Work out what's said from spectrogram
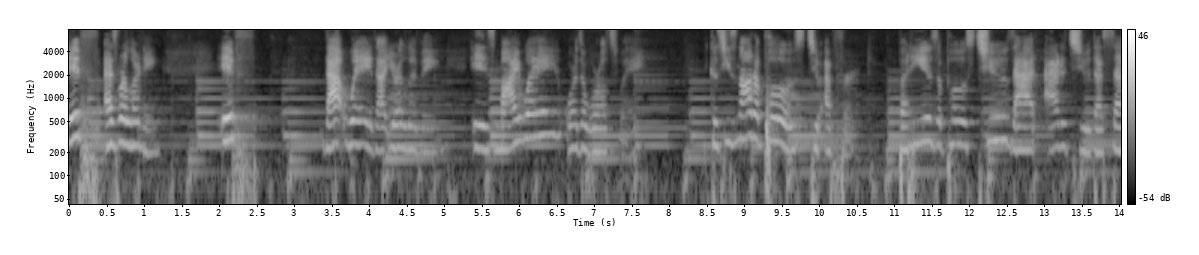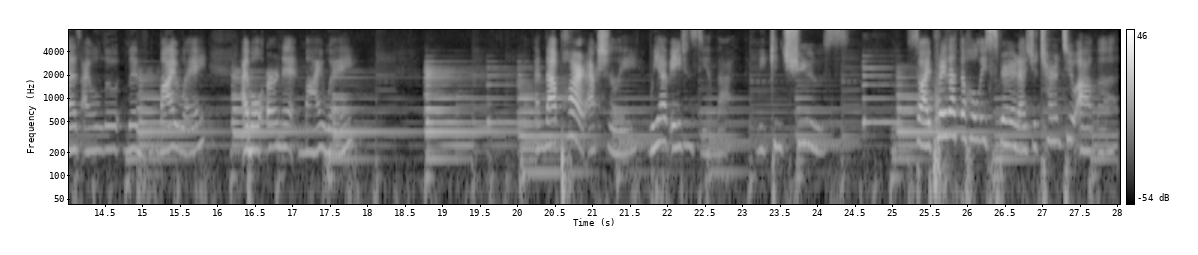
if, as we're learning, if that way that you're living is my way or the world's way? Because He's not opposed to effort, but He is opposed to that attitude that says, I will live my way, I will earn it my way And that part, actually, we have agency in that. We can choose. So I pray that the Holy Spirit, as you turn to Abba,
